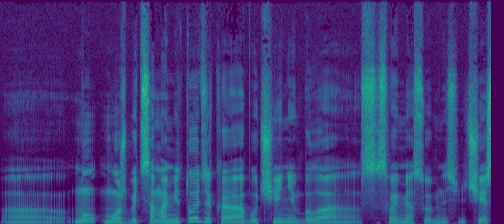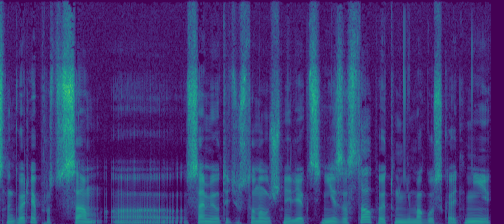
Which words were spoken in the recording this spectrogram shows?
ну, может быть, сама методика обучения была со своими особенностями. Честно говоря, я просто сам, а, сами вот эти установочные лекции не застал, поэтому не могу сказать ни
